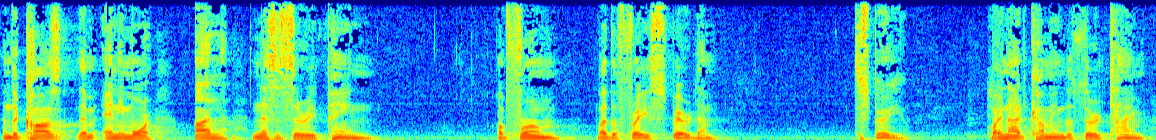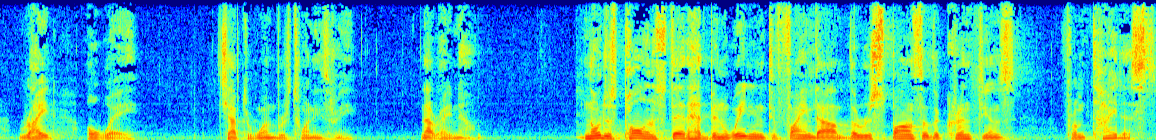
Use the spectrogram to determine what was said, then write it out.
and to cause them any more unnecessary pain. Affirmed by the phrase, spared them. To spare you by not coming the third time right away. Chapter 1, verse 23. Not right now. Notice Paul instead had been waiting to find out the response of the Corinthians from Titus.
